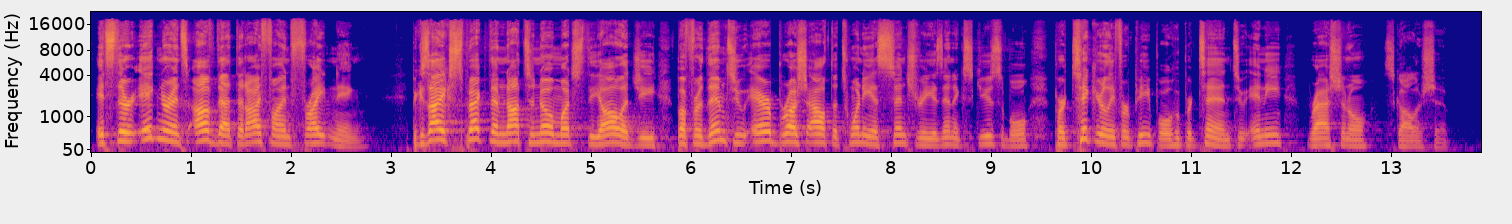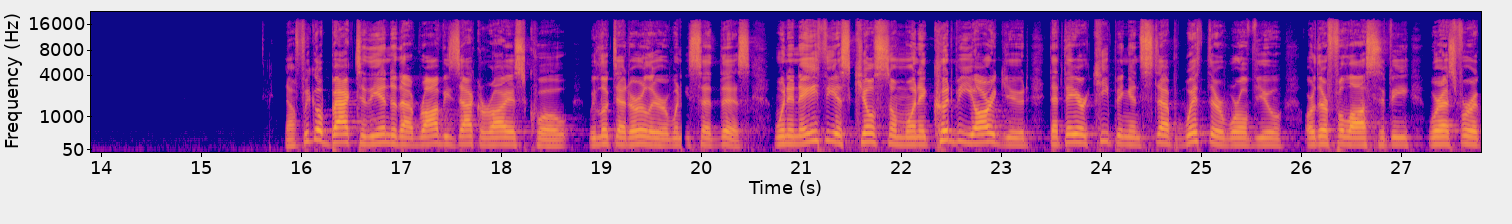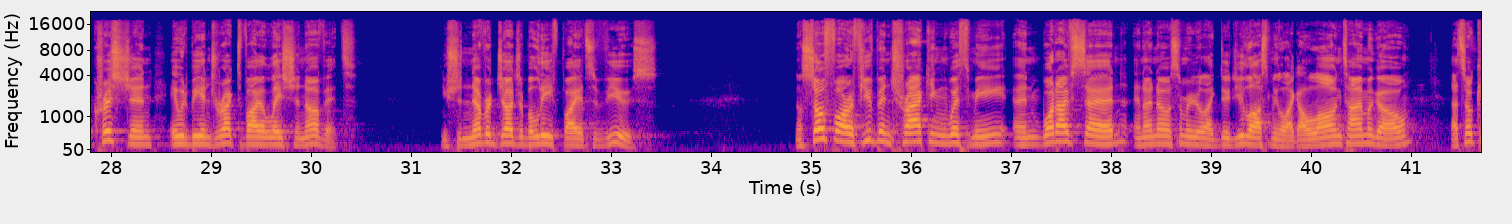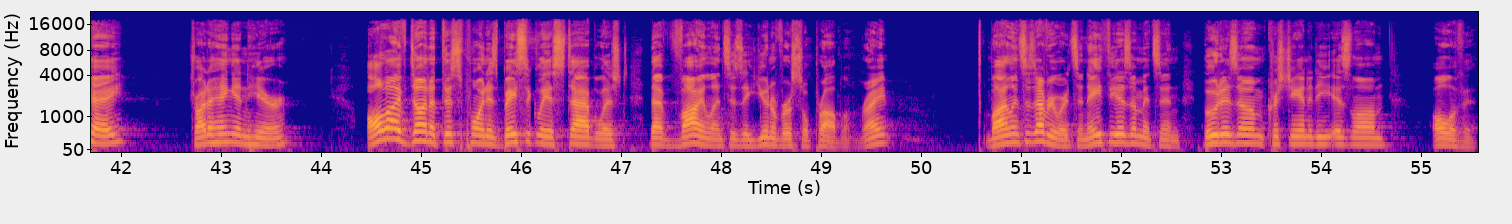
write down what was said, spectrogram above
It's their ignorance of that that I find frightening. Because I expect them not to know much theology, but for them to airbrush out the 20th century is inexcusable, particularly for people who pretend to any rational scholarship. Now, if we go back to the end of that Ravi Zacharias quote we looked at earlier when he said this When an atheist kills someone, it could be argued that they are keeping in step with their worldview or their philosophy, whereas for a Christian, it would be in direct violation of it. You should never judge a belief by its views. Now, so far, if you've been tracking with me and what I've said, and I know some of you are like, dude, you lost me like a long time ago. That's okay. Try to hang in here. All I've done at this point is basically established that violence is a universal problem, right? Violence is everywhere. It's in atheism, it's in Buddhism, Christianity, Islam, all of it.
